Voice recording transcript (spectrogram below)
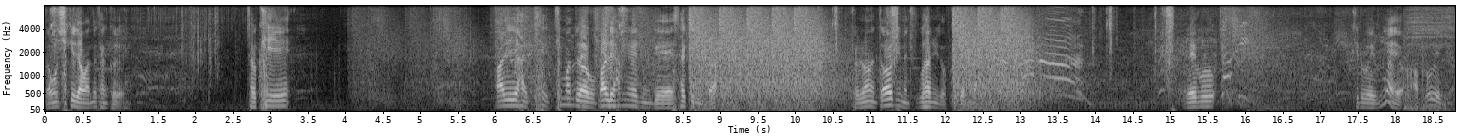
너무 쉽게 잡았네 탱크를. 저키 빨리 하, 티, 팀원들하고 빨리 합류해 주는 게 살길입니다. 결론은 떨어지면 죽을 확률이 없기 때문에. 웨이브! 뒤로 웨이브냐? 앞으로 웨이브냐?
